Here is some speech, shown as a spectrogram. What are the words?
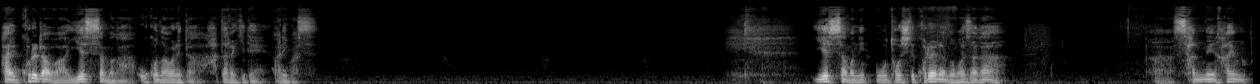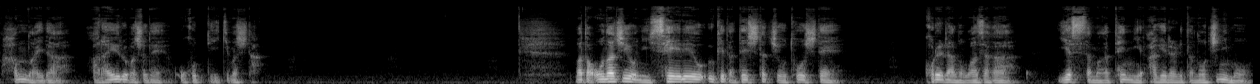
はい、これらはイエス様が行われた働きであります。イエス様を通してこれらの技が3年半の間あらゆる場所で起こっていきました。また同じように聖霊を受けた弟子たちを通してこれらの技がイエス様が天に上げられた後にも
